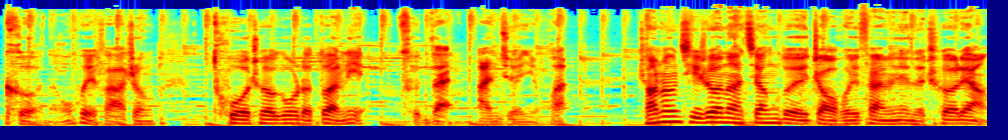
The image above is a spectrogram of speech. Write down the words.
可能会发生拖车钩的断裂，存在安全隐患。长城汽车呢，将对召回范围内的车辆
